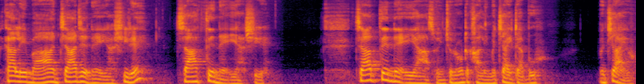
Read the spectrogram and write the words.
တခါလေးမှာကြားခြင်းတဲ့အရာရှိတယ်ကြားတဲ့အရာရှိတယ်ကြားတဲ့အရာဆိုရင်ကျွန်တော်တို့တခါလေးမကြိုက်တတ်ဘူးမကြိုက်ဘူး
